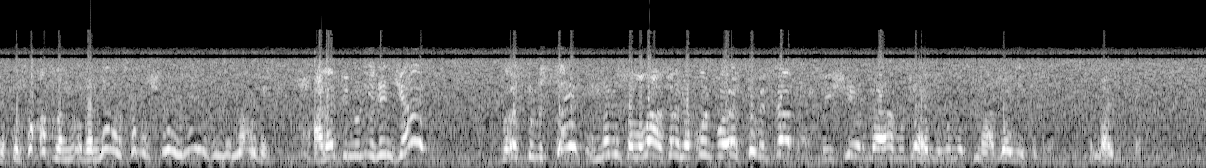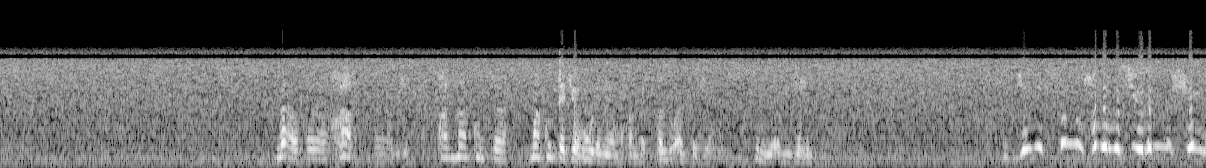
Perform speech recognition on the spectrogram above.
يقول فقط لم يؤذن. لنا صبر شوي ما أذن. على إنه الإذن جاي؟ بعثت بالسيف. النبي صلى الله عليه وسلم يقول بعثت بالذبح. يشير لابو جهل يقول له اسمع جاي الله يبارك ما خاف. قال ما كنت ما كنت جهولا يا محمد. قال له أنت جهول. ثم ابي جهل. جاي استنى صبر بس من الشيء.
